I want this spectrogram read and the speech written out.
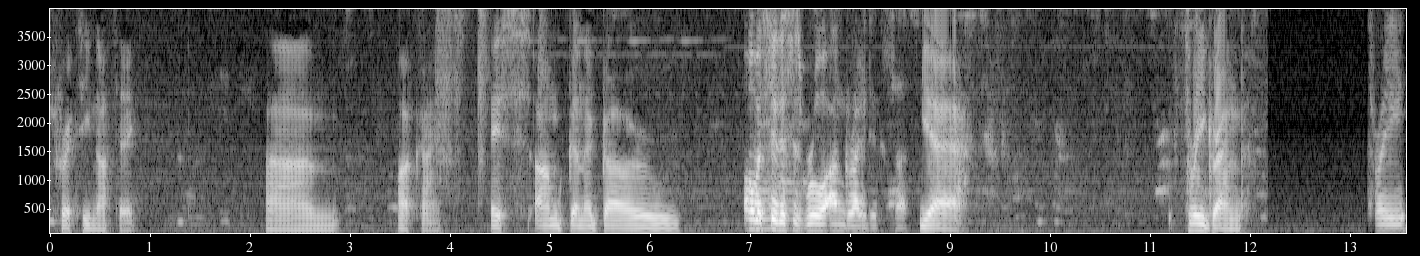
pretty nutty. Um, okay, it's I'm gonna go. Obviously, this is raw, ungraded, so Yeah, three grand. three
